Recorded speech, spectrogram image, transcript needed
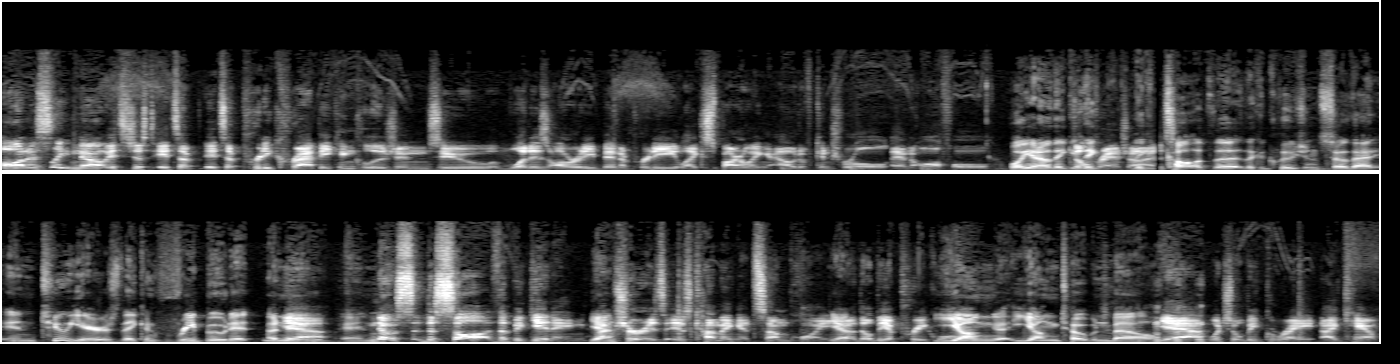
honestly, no, it's just it's a it's a pretty crappy conclusion to what has already been a pretty like spiraling out of control and awful. Well, you know, they, film they, franchise. they call it the, the conclusion so that in two years they can reboot it anew. yeah. And no, s the Saw, the beginning, Yeah. I'm sure is, is coming at some point. You Yeah. know, there'll be a prequel. young young Tobin Bell. yeah, which will be great. I can't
